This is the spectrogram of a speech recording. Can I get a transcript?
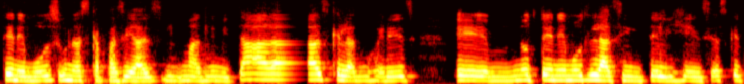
tenemos unas capacidades más limitadas, que las mujeres eh, no tenemos las inteligencias que,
